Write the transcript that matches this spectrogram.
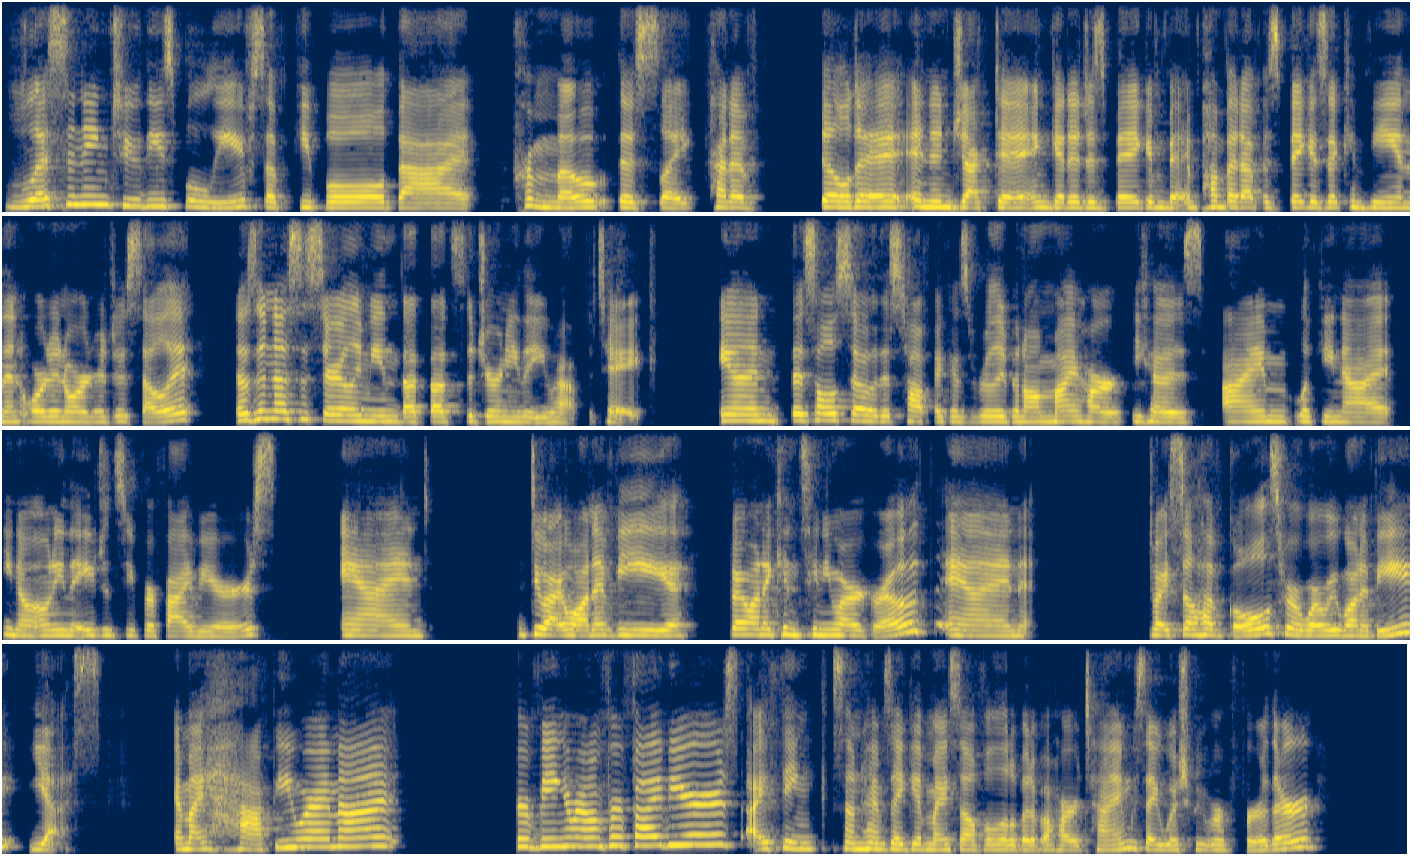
listening to these beliefs of people that promote this like kind of build it and inject it and get it as big and, and pump it up as big as it can be and then order in order to sell it doesn't necessarily mean that that's the journey that you have to take. And this also, this topic has really been on my heart because I'm looking at, you know, owning the agency for five years. And do I want to be, do I want to continue our growth? And do I still have goals for where we want to be? Yes. Am I happy where I'm at for being around for five years? I think sometimes I give myself a little bit of a hard time because I wish we were further.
